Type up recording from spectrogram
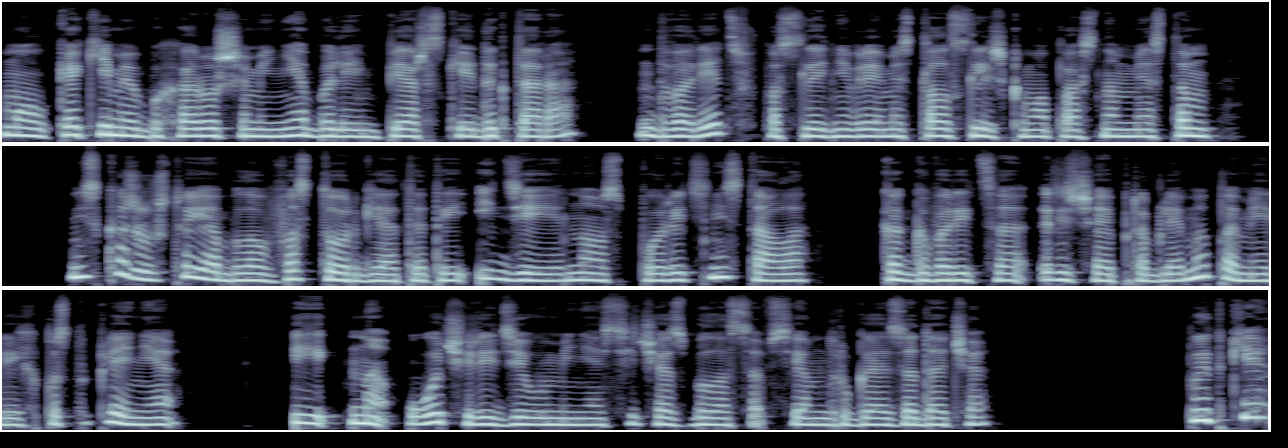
Мол, какими бы хорошими не были имперские доктора, дворец в последнее время стал слишком опасным местом. Не скажу, что я была в восторге от этой идеи, но спорить не стала. Как говорится, решай проблемы по мере их поступления. И на очереди у меня сейчас была совсем другая задача. Пытки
